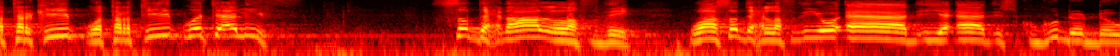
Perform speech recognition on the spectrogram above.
Atarkiib watartiib wataaliif saddexdaa lafdi waa saddex lafdi aad iyo aad iskugu dhadhow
